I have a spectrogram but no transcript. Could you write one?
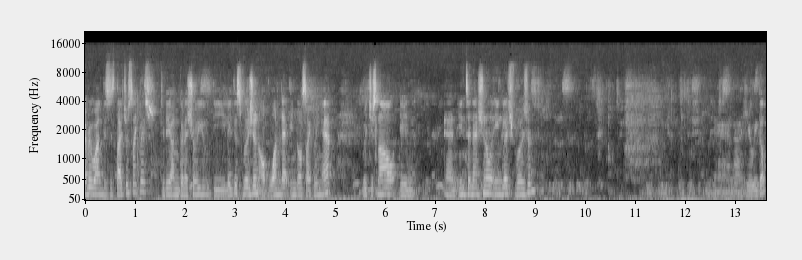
everyone, this is Taicho Cyclist. Today I'm going to show you the latest version of OneLap indoor cycling app, which is now in an international English version. And uh, here we go.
